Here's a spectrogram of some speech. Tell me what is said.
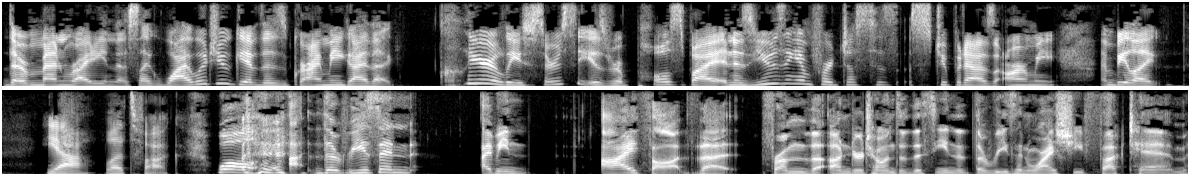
there are men writing this. Like, why would you give this grimy guy that clearly Cersei is repulsed by and is using him for just his stupid ass army and be like, yeah, let's fuck. Well, the reason, I mean, I thought that from the undertones of the scene that the reason why she fucked him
